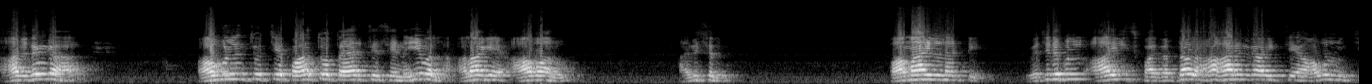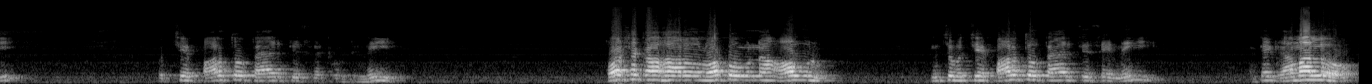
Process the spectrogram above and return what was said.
ఆ విధంగా ఆవుల నుంచి వచ్చే పాలతో తయారు చేసే నెయ్యి వల్ల అలాగే ఆవాలు అవిసెలు పామాయిల్ లాంటి వెజిటబుల్ ఆయిల్స్ వ్యర్థాలు ఆహారంగా ఇచ్చే ఆవుల నుంచి వచ్చే పాలతో తయారు చేసినటువంటి నెయ్యి. పోషకాహారం లోపం ఉన్న ఆవులు నుంచి వచ్చే పాలతో తయారు చేసే నెయ్యి. అంటే గ్రామాల్లో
